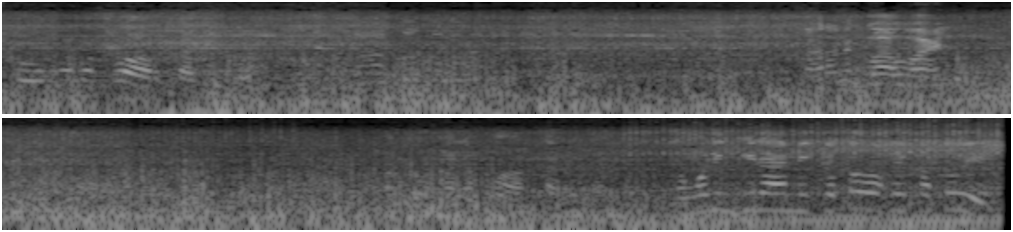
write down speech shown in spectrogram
Tunga ng kwarta dito. Parang nagwa-wild. Patunga ng kwarta dito. Nung huling ginamit ko to, okay pa to eh.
